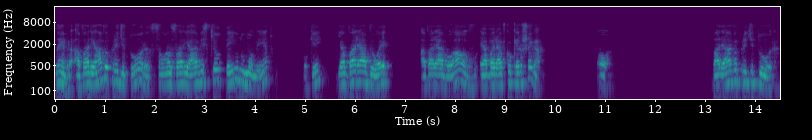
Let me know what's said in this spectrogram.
Lembra, a variável preditora são as variáveis que eu tenho no momento ok? E a variável é a variável alvo é a variável que eu quero chegar. Ó, variável preditora,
